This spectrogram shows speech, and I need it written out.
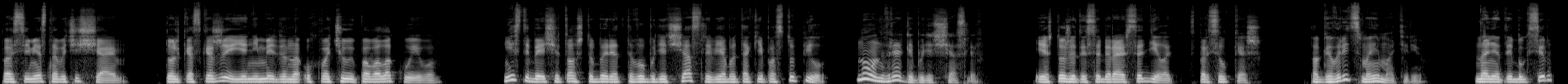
повсеместно вычищаем. Только скажи, я немедленно ухвачу и поволоку его. Если бы я считал, что Берри от того будет счастлив, я бы так и поступил, но он вряд ли будет счастлив. «И что же ты собираешься делать?» – спросил Кэш. «Поговорить с моей матерью». Нанятый буксир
